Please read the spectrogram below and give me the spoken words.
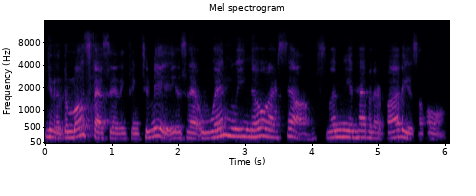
You know, the most fascinating thing to me is that when we know ourselves, when we inhabit our body as a whole,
